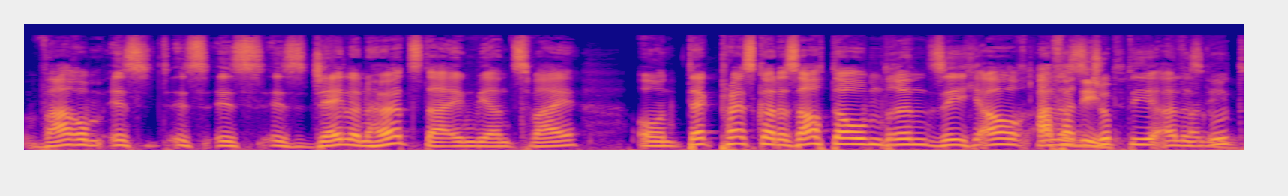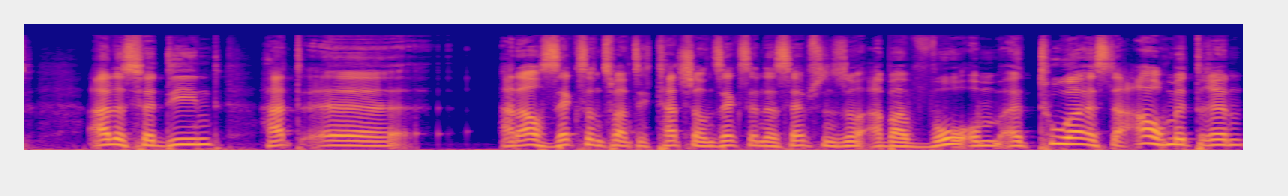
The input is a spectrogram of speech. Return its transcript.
warum ist, ist, ist, ist Jalen Hurts da irgendwie an zwei und Dak Prescott ist auch da oben drin, sehe ich auch. Alles verdient. Jupti, alles Verdient. gut, alles verdient, hat, äh, hat auch 26 Touchdowns, 6 Interceptions, so, aber wo um äh, Tour ist da auch mit drin,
